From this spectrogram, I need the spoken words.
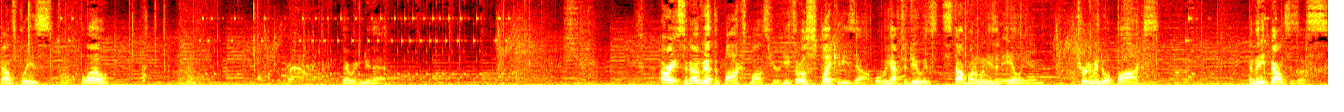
Bounce, please. Hello? There, we can do that. Alright, so now we've got the box monster. He throws Spiketies out. What we have to do is stomp on him when he's an alien, turn him into a box, and then he bounces us.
